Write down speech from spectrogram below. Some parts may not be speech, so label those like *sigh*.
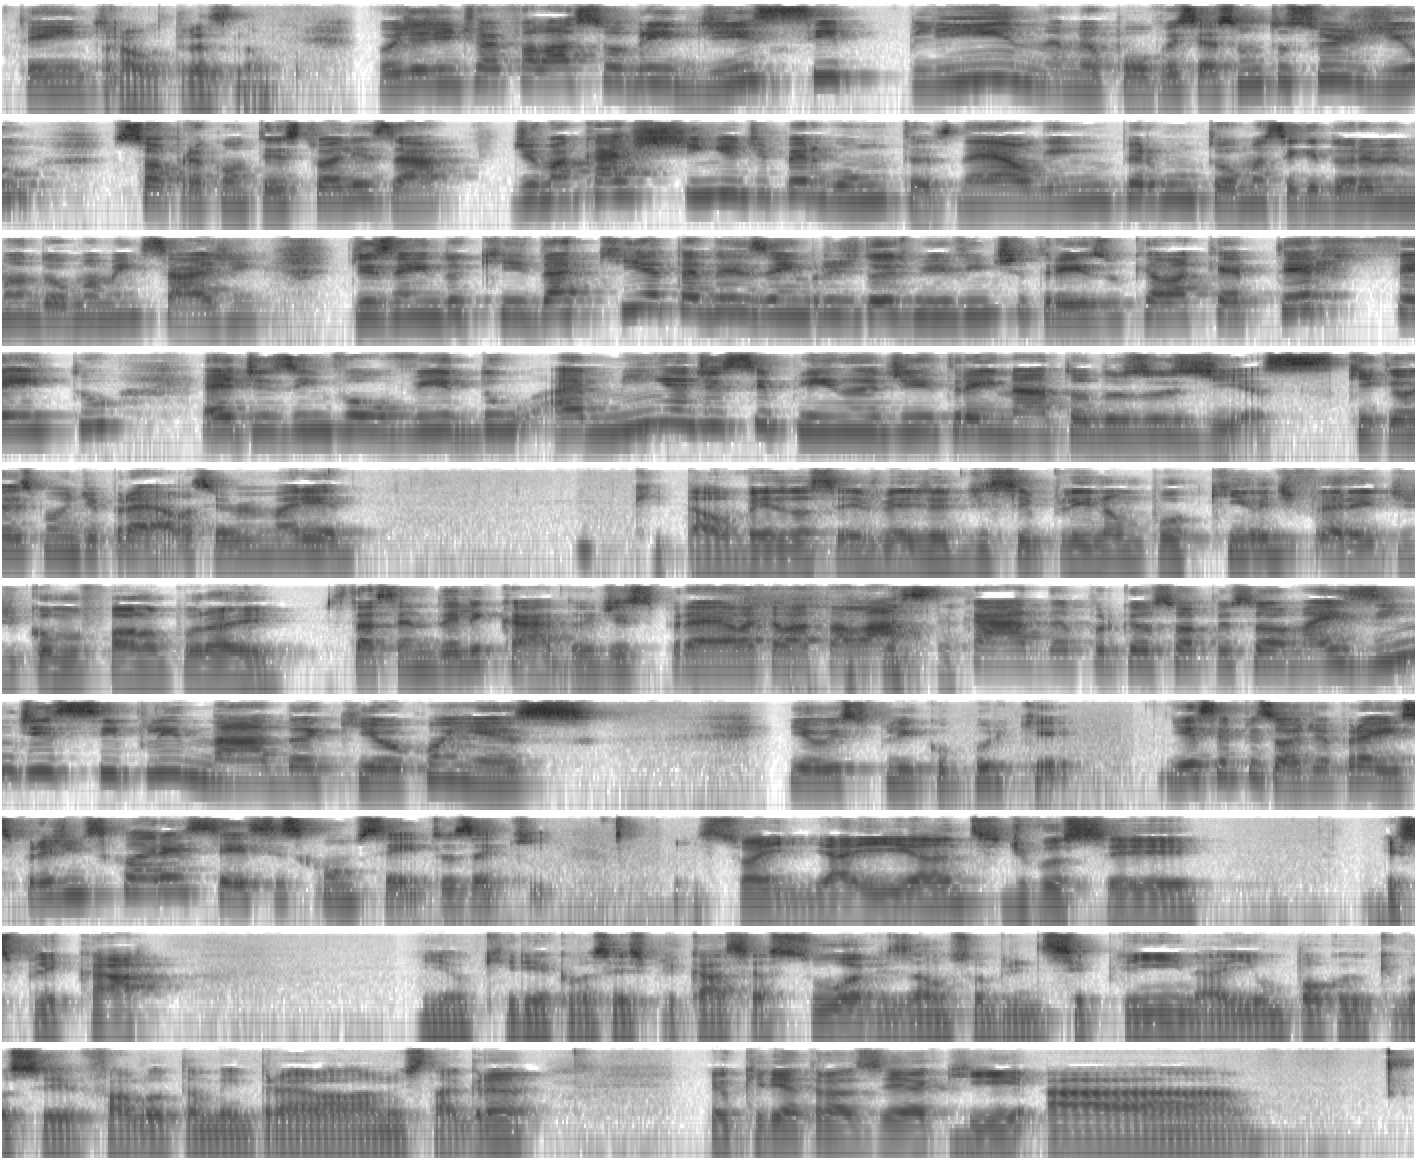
Entendi. Para outras não. Hoje a gente vai falar sobre disciplina, meu povo. Esse assunto surgiu, só para contextualizar, de uma caixinha de perguntas, né? Alguém me perguntou, uma seguidora me mandou uma mensagem dizendo que daqui até dezembro de 2023 o que ela quer ter feito é desenvolvido a minha disciplina de treinar todos os dias. O que, que eu respondi para ela, seu meu marido? Que talvez você veja a disciplina um pouquinho diferente de como falam por aí está sendo delicado. Eu disse para ela que ela tá lascada *laughs* porque eu sou a pessoa mais indisciplinada que eu conheço. E eu explico por quê. E esse episódio é para isso, pra gente esclarecer esses conceitos aqui. Isso aí. E aí, antes de você explicar, e eu queria que você explicasse a sua visão sobre disciplina e um pouco do que você falou também para ela lá no Instagram, eu queria trazer aqui a,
